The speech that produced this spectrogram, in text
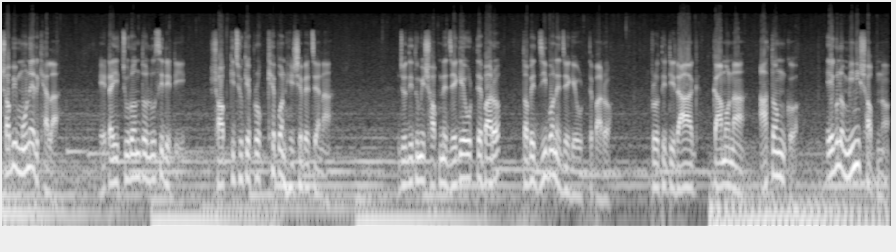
সবই মনের খেলা। এটাই চূড়ান্ত লুসিডিটি সব কিছুকে প্রক্ষেপণ হিসেবে চেনা। যদি তুমি স্বপ্নে জেগে উঠতে পারো, তবে জীবনে জেগে উঠতে পারো। প্রতিটি রাগ, কামনা, আতঙ্ক, এগুলো মিনি স্বপ্ন।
